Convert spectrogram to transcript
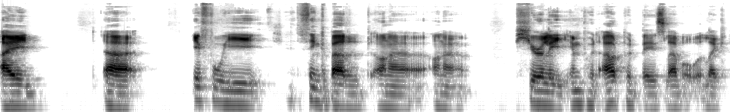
I, uh, if we think about it on a on a purely input output based level, like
